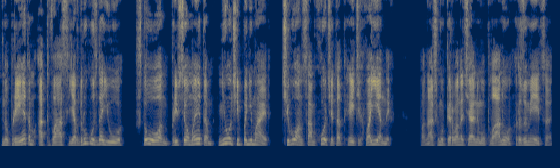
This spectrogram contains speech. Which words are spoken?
Но при этом от вас я вдруг узнаю, что он при всем этом не очень понимает, чего он сам хочет от этих военных. По нашему первоначальному плану, разумеется,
